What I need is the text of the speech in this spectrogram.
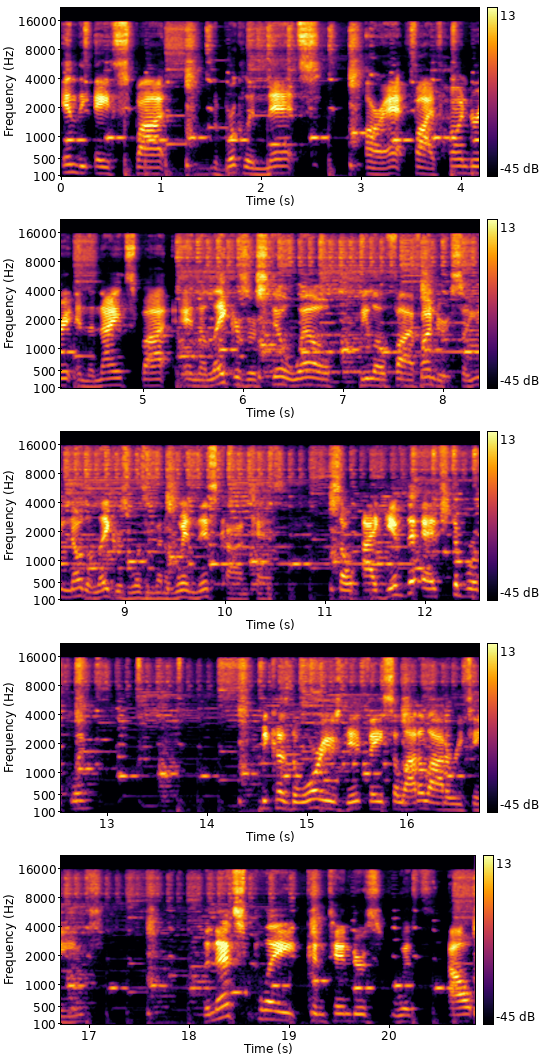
in the eighth spot. The Brooklyn Nets are at 500 in the ninth spot, and the Lakers are still well below 500. So you know the Lakers wasn't going to win this contest. So I give the edge to Brooklyn. because the Warriors did face a lot of lottery teams. The Nets played contenders without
